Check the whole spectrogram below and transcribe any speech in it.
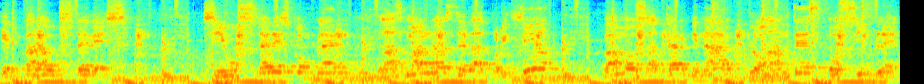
que para ustedes. Si ustedes cumplen las mandas de la policía, Vamos a terminar lo antes posible.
